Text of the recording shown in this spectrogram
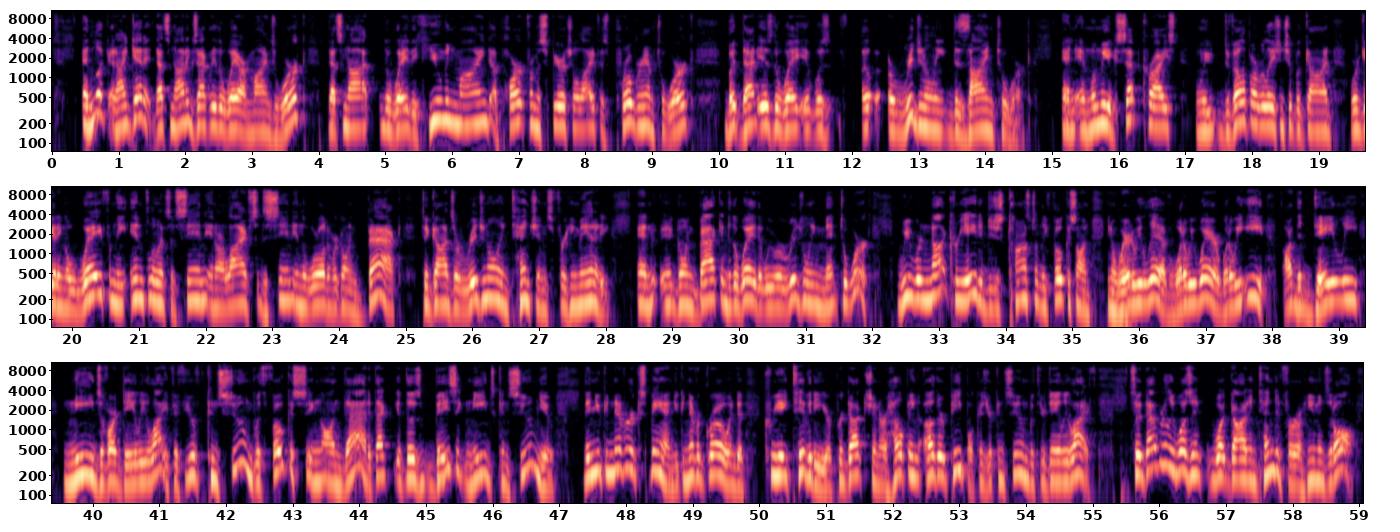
And look, and I get it. That's not exactly the way our minds work. That's not the way the human mind, apart from a spiritual life, is programmed to work. But that is the way it was uh, originally designed to work. And, and when we accept Christ, when we develop our relationship with God, we're getting away from the influence of sin in our lives, the sin in the world, and we're going back to God's original intentions for humanity and going back into the way that we were originally meant to work. We were not created to just constantly focus on, you know, where do we live? What do we wear? What do we eat? Are the daily needs of our daily life. If you're consumed with focusing on that, if that, if those basic needs consume you, then you can never expand. You can never grow into creativity or production or helping other people because you're consumed with your daily life. So that really wasn't what God intended for humans at all.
